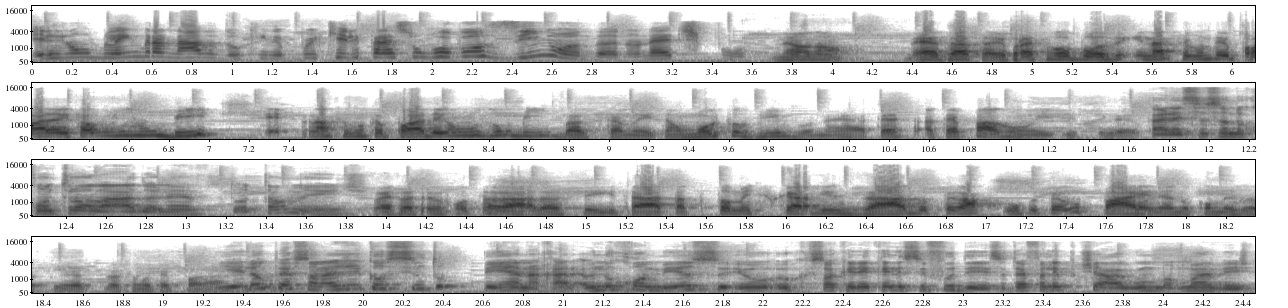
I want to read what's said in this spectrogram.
ele não lembra nada do Kingdom, porque ele parece um robozinho andando, né? Tipo. Não, não. É, exato, ele parece um robozinho. E na segunda temporada ele tá um zumbi. Na segunda temporada ele é um zumbi, basicamente. É um morto-vivo, né? Até, até pagam isso mesmo. Parece sendo controlado, né? Totalmente. Parece sendo controlado, assim. Tá, tá totalmente escravizado pela culpa e pelo pai, né? No começo da, da segunda temporada. E ele é um personagem que eu sinto pena, cara. Eu, no começo, eu, eu só queria que ele se fudesse. Eu até falei pro Thiago uma, uma, vez.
